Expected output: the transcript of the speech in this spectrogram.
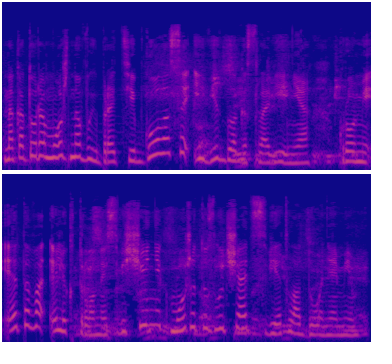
на котором можно выбрать тип голоса и вид благословения. Кроме этого, электронный священник может излучать свет ладонями.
